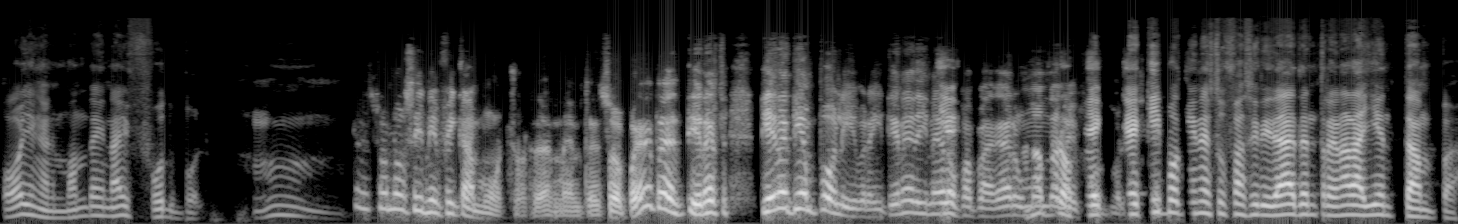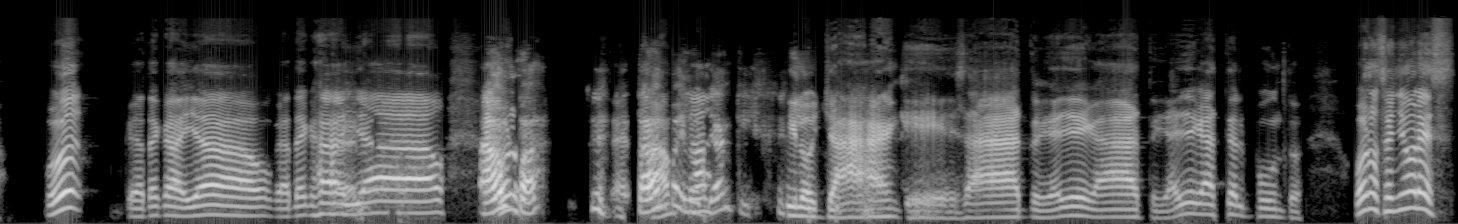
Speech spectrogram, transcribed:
hoy en el Monday Night Football. Mm. Eso no significa mucho realmente. Eso pues, tiene, tiene tiempo libre y tiene dinero para pagar un Monday Night Football. ¿qué, equipo tiene su facilidad de entrenar allí en Tampa? Uh, quédate callado, quédate callado. Tampa. Tampa y los Yankees. Y los Yankees, exacto, ya llegaste, ya llegaste al punto. Bueno, señores,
